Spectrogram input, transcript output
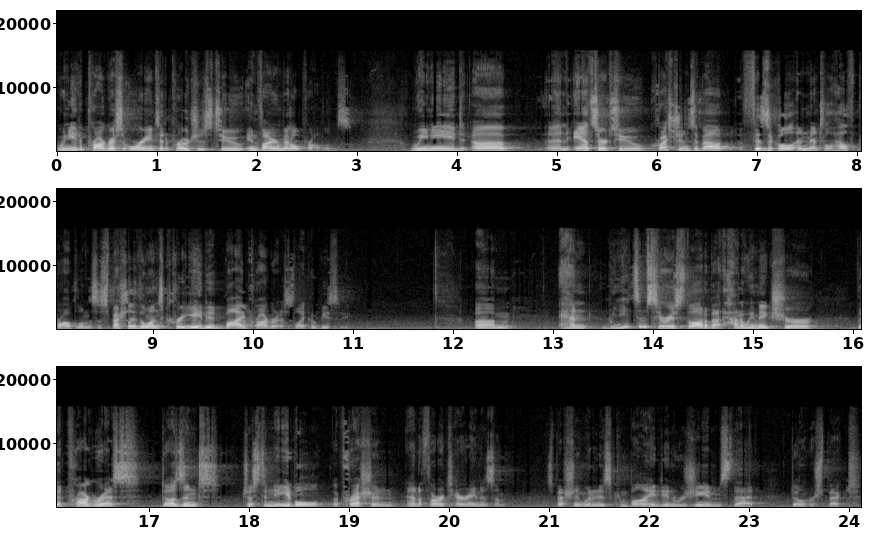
we need a progress-oriented approaches to environmental problems. We need uh, an answer to questions about physical and mental health problems, especially the ones created by progress, like obesity. Um, and we need some serious thought about how do we make sure that progress doesn't just enable oppression and authoritarianism, especially when it is combined in regimes that don't respect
